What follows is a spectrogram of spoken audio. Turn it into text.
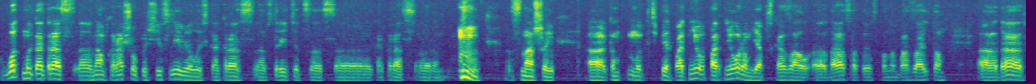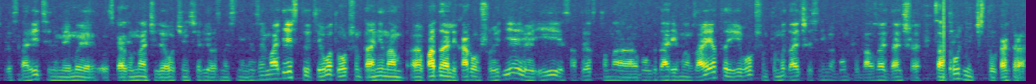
вот мы как раз, а, нам хорошо посчастливилось как раз а, встретиться с, как раз с нашей, мы теперь партнером, я бы сказал, да, соответственно, Базальтом, да, с представителями, мы, скажем, начали очень серьезно с ними взаимодействовать, и вот, в общем-то, они нам подали хорошую идею, и, соответственно, благодарим им за это, и, в общем-то, мы дальше с ними будем продолжать дальше сотрудничество как раз.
